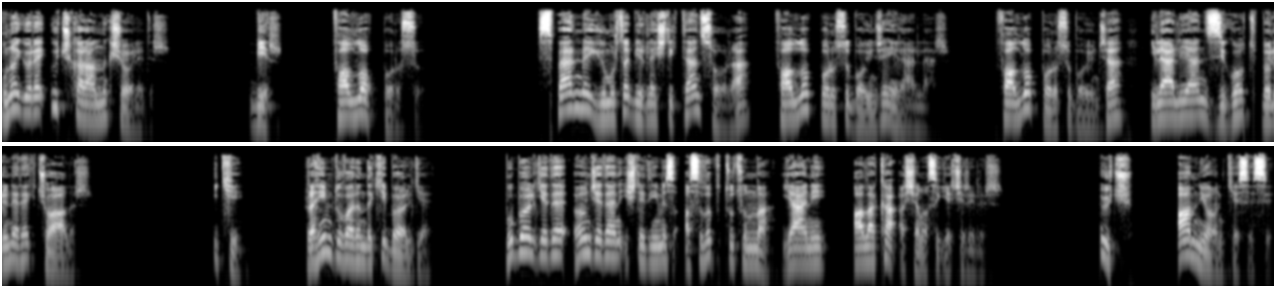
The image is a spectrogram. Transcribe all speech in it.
Buna göre üç karanlık şöyledir. 1. Fallop borusu. Spermle yumurta birleştikten sonra fallop borusu boyunca ilerler. Fallop borusu boyunca ilerleyen zigot bölünerek çoğalır. 2. Rahim duvarındaki bölge. Bu bölgede önceden işlediğimiz asılıp tutunma yani alaka aşaması geçirilir. 3. Amniyon kesesi.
